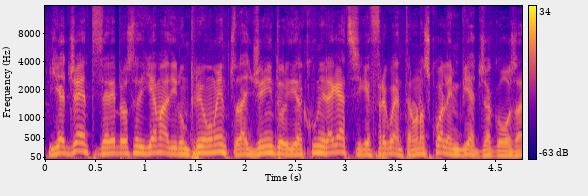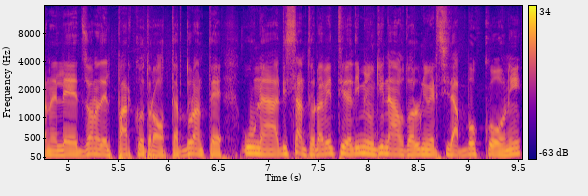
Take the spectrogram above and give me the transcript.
gli agenti sarebbero stati chiamati in un primo momento dai genitori di alcuni ragazzi che frequentano una scuola in via Giacosa, nelle zone del Parco Trotter, durante una distante una ventina di minuti in auto all'Università Bocconi,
